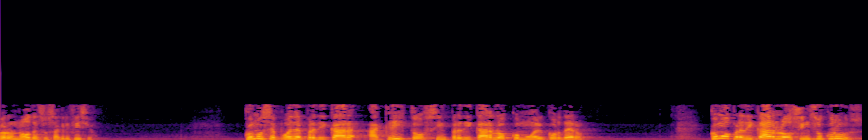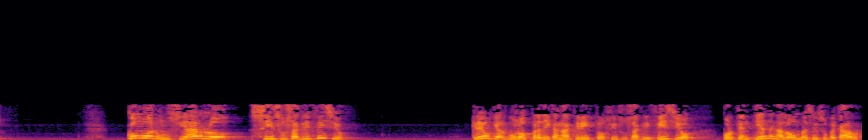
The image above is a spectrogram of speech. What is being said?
pero no de su sacrificio. ¿Cómo se puede predicar a Cristo sin predicarlo como el Cordero? ¿Cómo predicarlo sin su cruz? ¿Cómo anunciarlo sin su sacrificio? Creo que algunos predican a Cristo sin su sacrificio porque entienden al hombre sin su pecado.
